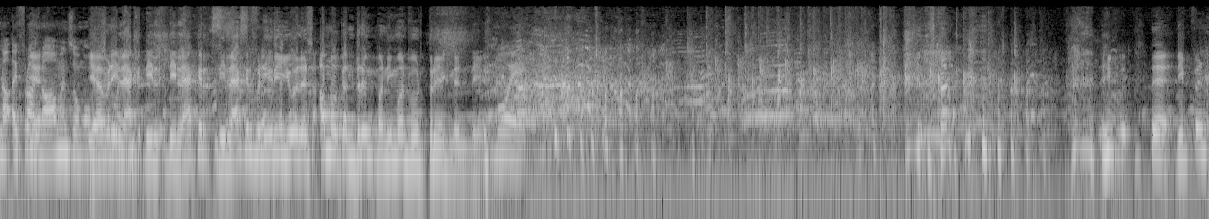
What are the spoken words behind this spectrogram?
nou ek vra ja, namens om om Ja, maar die lekker die die lekker die lekker van hierdie Joel is almal kan drink, maar niemand word pregnant nie. Mooi. die, die die punt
